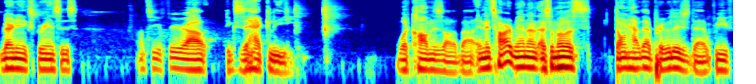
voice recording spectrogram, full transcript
learning experiences until you figure out exactly what calmness is all about. And it's hard, man. Some of us don't have that privilege that we've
